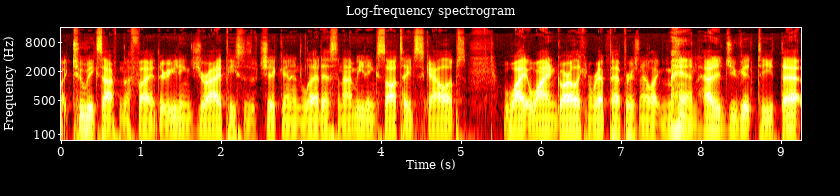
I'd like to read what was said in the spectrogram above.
Like two weeks out from the fight, they're eating dry pieces of chicken and lettuce, and I'm eating sauteed scallops, white wine, garlic, and red peppers. And they're like, man, how did you get to eat that?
